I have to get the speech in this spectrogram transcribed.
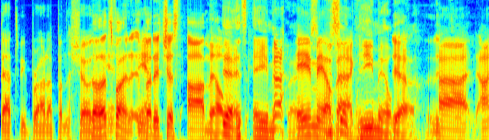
that to be brought up on the show. No, that's Dan- fine, Dan. but it's just a mail. Yeah, it's a mailbag. A You said mailbag. the mailbag. Yeah. uh, uh,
